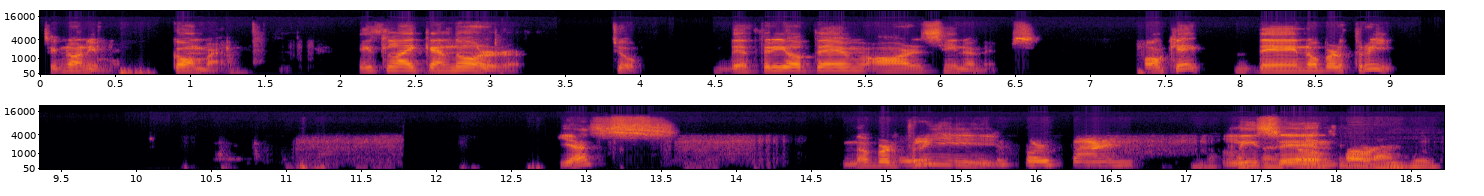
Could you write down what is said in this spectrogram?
Synonym. command. It's like an order, too. The three of them are synonyms. Okay, the number three. Yes. Number three, For parents. listen. Parents.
